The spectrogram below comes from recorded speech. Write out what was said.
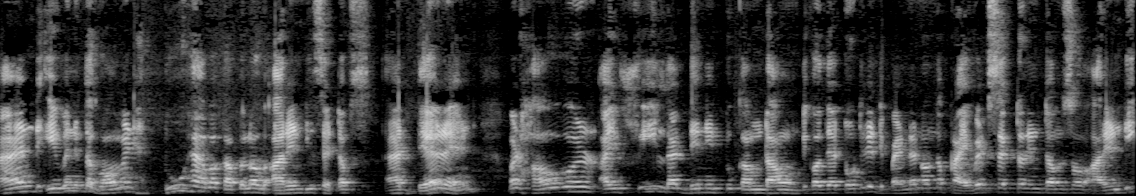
And even if the government do have a couple of r&d setups at their end but however i feel that they need to come down because they're totally dependent on the private sector in terms of r&d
